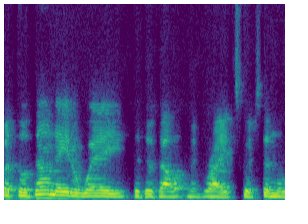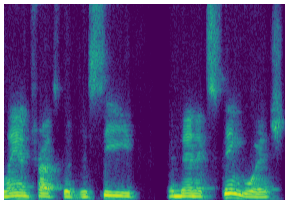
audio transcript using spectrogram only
but they'll donate away the development rights, which then the land trust would receive and then extinguish,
